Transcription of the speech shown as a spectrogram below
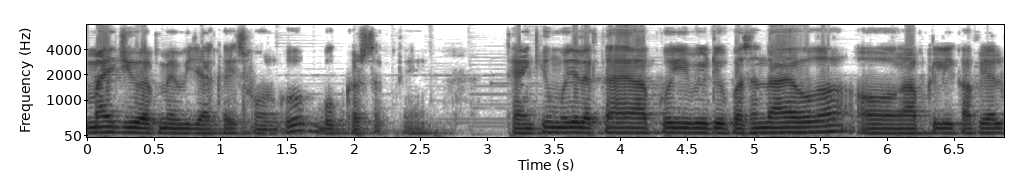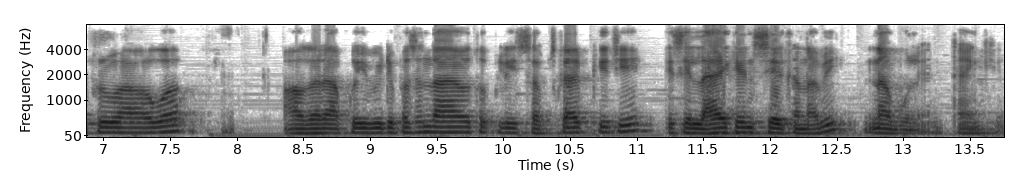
माई जियो ऐप में भी जाकर इस फ़ोन को बुक कर सकते हैं। थैंक यू मुझे लगता है आपको ये वीडियो पसंद आया होगा और आपके लिए काफ़ी हेल्पफुल रहा होगा। अगर आपको ये वीडियो पसंद आया हो तो प्लीज़ सब्सक्राइब कीजिए। इसे लाइक एंड शेयर करना भी ना भूलें। थैंक यू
